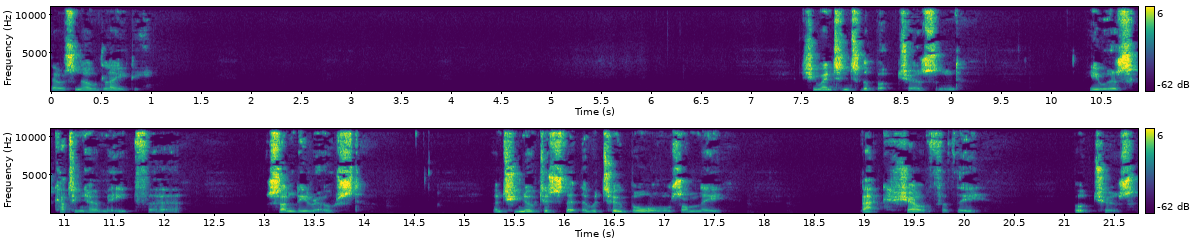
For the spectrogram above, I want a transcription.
There was an old lady. She went into the butcher's and he was cutting her meat for her Sunday roast. And she noticed that there were two balls on the back shelf of the butcher's.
